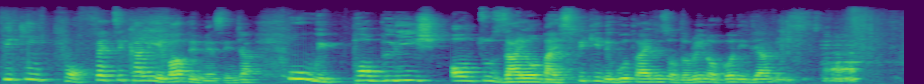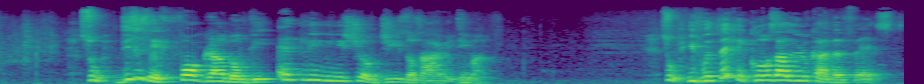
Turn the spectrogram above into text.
speaking prophetically about the messenger who will publish unto Zion by speaking the good tidings of the reign of God in their midst. So this is a foreground of the earthly ministry of Jesus, our Redeemer. So if we take a closer look at the first,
